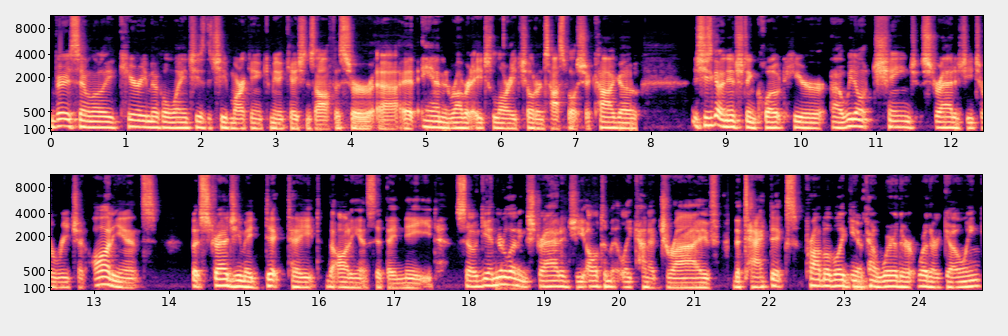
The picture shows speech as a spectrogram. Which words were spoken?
Very similarly, Carrie Micklewayne, she's the Chief Marketing and Communications Officer uh, at Ann and Robert H. Lurie Children's Hospital, Chicago. She's got an interesting quote here. Uh, we don't change strategy to reach an audience, but strategy may dictate the audience that they need. So again, they're letting strategy ultimately kind of drive the tactics, probably, you know, kind of where they're where they're going.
